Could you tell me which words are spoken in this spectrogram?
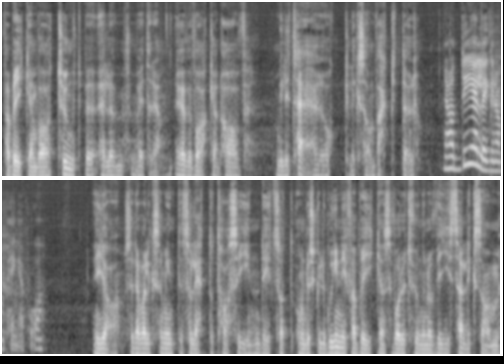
fabriken var tungt, eller vad heter det, övervakad av militär och liksom vakter. Ja, det lägger de pengar på. Ja, så det var liksom inte så lätt att ta sig in dit. Så att om du skulle gå in i fabriken så var du tvungen att visa liksom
